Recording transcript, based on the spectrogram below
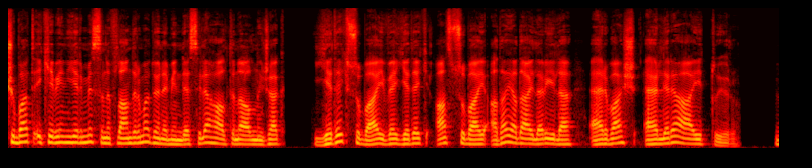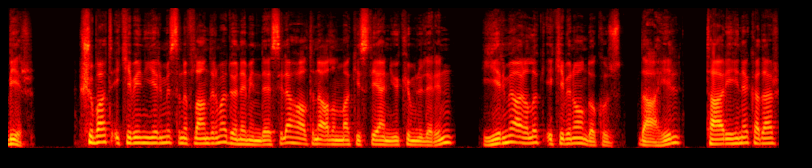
Şubat 2020 sınıflandırma döneminde silah altına alınacak yedek subay ve yedek az subay aday adaylarıyla erbaş erlere ait duyuru. 1. Şubat 2020 sınıflandırma döneminde silah altına alınmak isteyen yükümlülerin 20 Aralık 2019 dahil tarihine kadar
